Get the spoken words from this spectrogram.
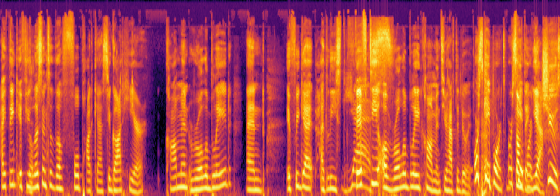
I think if you No. listen to the full podcast you got here, comment rollerblade, and if we get at least 50 of rollerblade comments, you have to do it. Or skateboards. Or Something, skateboards. yeah. Choose.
